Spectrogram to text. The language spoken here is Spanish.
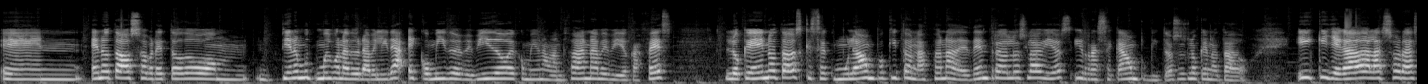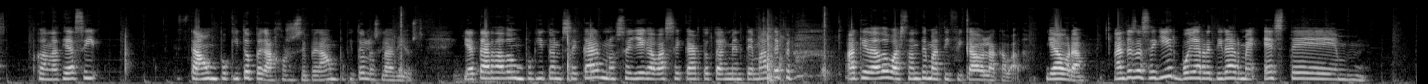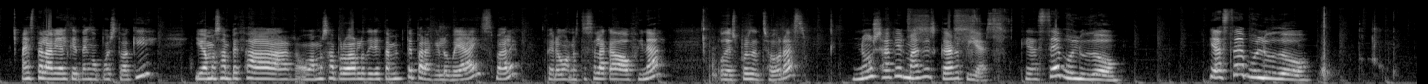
He notado sobre todo, mm, tiene muy, buena durabilidad, he comido, he bebido, he comido una manzana, he bebido cafés. Lo que he notado es que se acumulaba un poquito en la zona de dentro de los labios y resecaba un poquito, eso es lo que he notado. Y que llegada a las horas cuando hacía así estaba un poquito pegajoso, se pegaba un poquito los labios. Y ha tardado un poquito en secar, no se llegaba a secar totalmente mate, pero ha quedado bastante matificado el acabado. Y ahora, antes de seguir, voy a retirarme este, este labial que tengo puesto aquí. Y vamos a empezar, o vamos a probarlo directamente para que lo veáis, ¿vale? Pero bueno, este es el acabado final, o después de 8 horas. No saques más escarpias. ¿Qué hace, boludo? ¿Qué hace, boludo?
